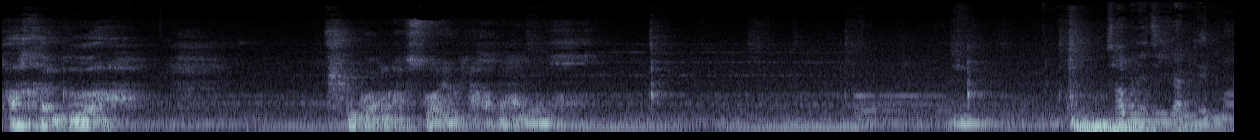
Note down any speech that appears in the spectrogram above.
它很饿，吃光了所有的活物。 ชอบเป็นที่การเย็นมา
